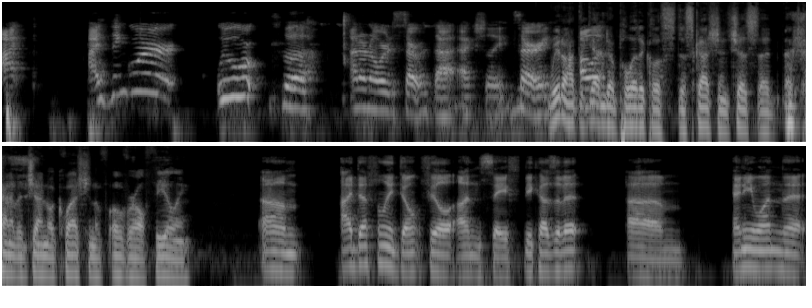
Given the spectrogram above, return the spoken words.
I I think we're we were. Ugh, I don't know where to start with that. Actually, sorry. We don't have to I'll get let- into a political discussion. It's just a, a kind of a general question of overall feeling. Um, I definitely don't feel unsafe because of it. Um, anyone that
